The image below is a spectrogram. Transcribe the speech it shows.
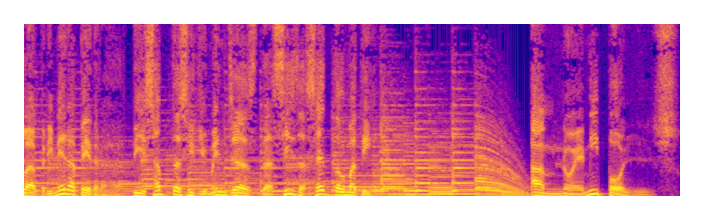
La primera pedra, dissabtes i diumenges de 6 a 7 del matí. Amb Noemí Polls.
